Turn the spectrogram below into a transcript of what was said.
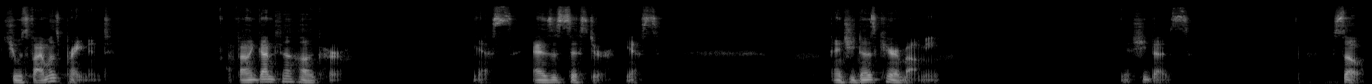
She was five months pregnant. I finally got to hug her. Yes, as a sister, yes. And she does care about me. Yes, she does. So,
